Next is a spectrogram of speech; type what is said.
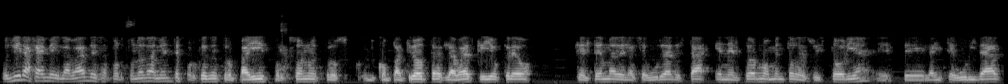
Pues mira, Jaime, la verdad, desafortunadamente, porque es nuestro país, porque son nuestros compatriotas, la verdad es que yo creo que el tema de la seguridad está en el peor momento de su historia. Este, la inseguridad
